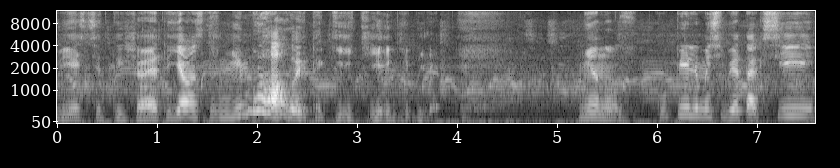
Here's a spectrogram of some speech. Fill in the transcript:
200 тысяч. А это, я вам скажу, немалые такие деньги, блядь. Не, ну, купили мы себе такси.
